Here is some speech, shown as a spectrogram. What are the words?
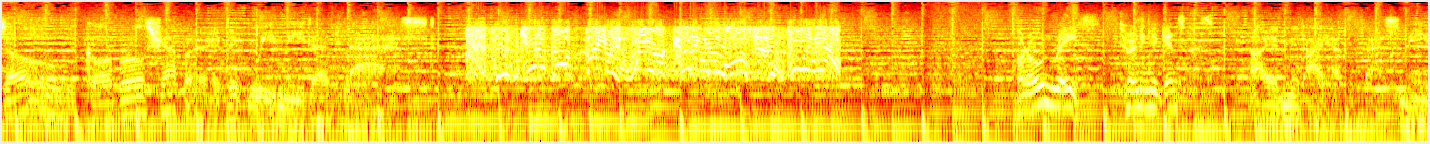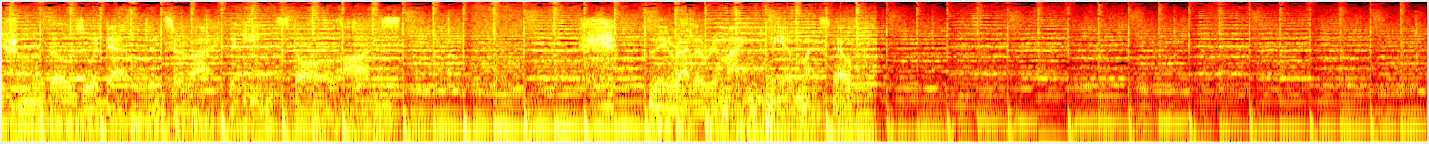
So, Corporal Shephard, we meet at last. Forget about Freeman! We are cutting our losses and pulling out! Our own race, turning against us. I admit I have a fascination with those who adapt and survive against all odds. They rather remind me of.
